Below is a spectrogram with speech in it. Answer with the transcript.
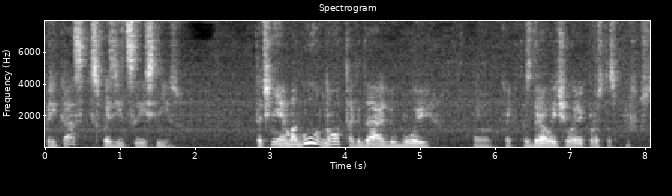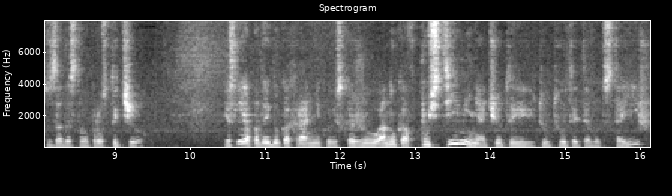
приказ из позиции снизу. Точнее, могу, но тогда любой э, как-то здравый человек просто задаст вопрос «ты чего?». Если я подойду к охраннику и скажу «а ну-ка впусти меня, что ты тут вот это вот стоишь?»,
